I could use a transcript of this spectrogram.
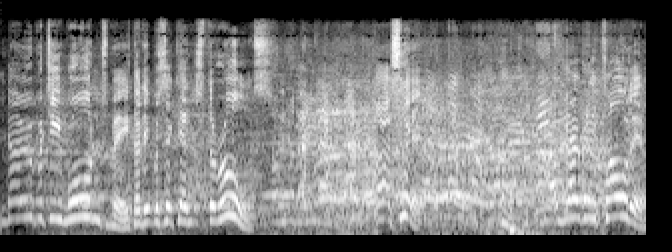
Nobody warned me that it was against the rules. That's it. Nobody told him.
